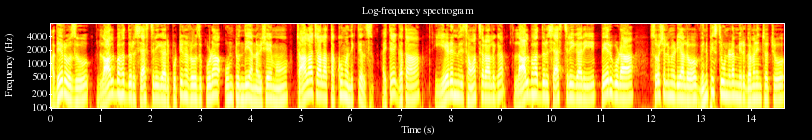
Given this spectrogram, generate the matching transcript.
అదే రోజు లాల్ బహదూర్ శాస్త్రి గారి పుట్టినరోజు కూడా ఉంటుంది అన్న విషయము చాలా చాలా తక్కువ మందికి తెలుసు. అయితే గత ఏడెనిమిది సంవత్సరాలుగా లాల్ బహదూర్ శాస్త్రి గారి పేరు కూడా సోషల్ మీడియాలో వినిపిస్తూ ఉండడం మీరు గమనించవచ్చు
